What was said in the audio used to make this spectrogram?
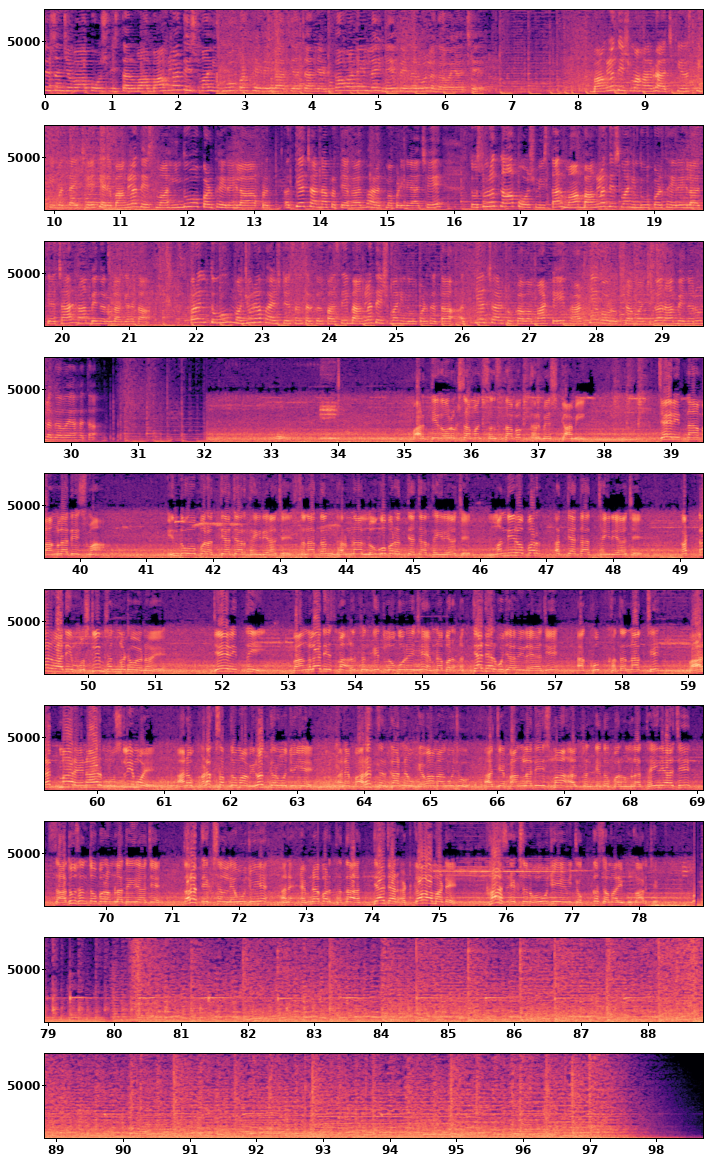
જેવા પોસ્ટ વિસ્તારમાં બાંગ્લાદેશમાં હિન્દુઓ પર થઈ રહેલા અત્યાચારને અટકાવવાને લઈને બેનરો લગાવાયા છે. બાંગ્લાદેશમાં હાલ રાજકીય સ્થિતિ બદલાઈ છે. ત્યારે બાંગ્લાદેશમાં હિન્દુઓ પર થઈ રહેલા અત્યાચારના પ્રત્યાઘાત ભારતમાં પડી રહ્યા છે. તો સુરતના પોશ વિસ્તારમાં બાંગ્લાદેશમાં હિન્દુઓ પર થઈ રહેલા અત્યાચારના બેનરો લાગ્યા હતા. પરંતુ મજુરા ફાયર સ્ટેશન સર્કલ પાસે બાંગ્લાદેશમાં હિન્દુઓ પર થતા અત્યાચાર ટૂંકાવવા માટે ભારતીય ગૌરક્ષા મંચ દ્વારા બેનરો લગાવાયા હતા. ભારતીય ગૌરક્ષા મંચ સંસ્થાપક ધર્મેશ ગામી, જે રીતના બાંગ્લાદેશમાં હિન્દુઓ પર અત્યાચાર થઈ રહ્યા છે, સનાતન ધર્મના લોકો પર અત્યાચાર થઈ રહ્યા છે, મંદિરો પર અત્યાચાર થઈ રહ્યા છે, કટ્ટરવાદી મુસ્લિમ સંગઠનોએ જે રીતની બાંગ્લાદેશમાં અલ્પસંખ્યક લોકો રહે છે, એમના પર અત્યાચાર ગુજારી રહ્યા છે, આ ખૂબ ખતરનાક છે. ભારતમાં રહેનાર મુસ્લિમોએ આનો કડક શબ્દોમાં વિરોધ કરવો જોઈએ અને ભારત સરકારને હું કહેવા માંગુ છું, આ જે બાંગ્લાદેશમાં અલ્પસંખ્યકો પર હુમલા થઈ રહ્યા છે, સાધુ સંતો પર હુમલા થઈ રહ્યા છે, તરત એક્શન લેવું જોઈએ અને એમના પર થતા અત્યાચાર અટકાવવા માટે ખાસ એક્શન હોવું જોઈએ એવી ચોક્કસ અમારી પુકાર છે.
